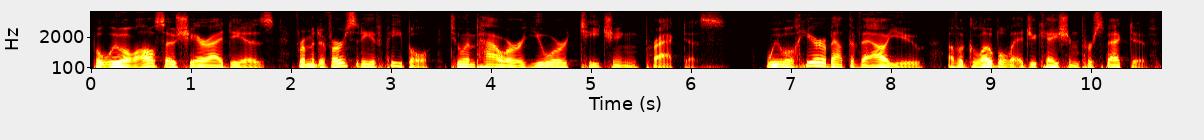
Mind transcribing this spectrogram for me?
but we will also share ideas from a diversity of people to empower your teaching practice. We will hear about the value of a global education perspective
